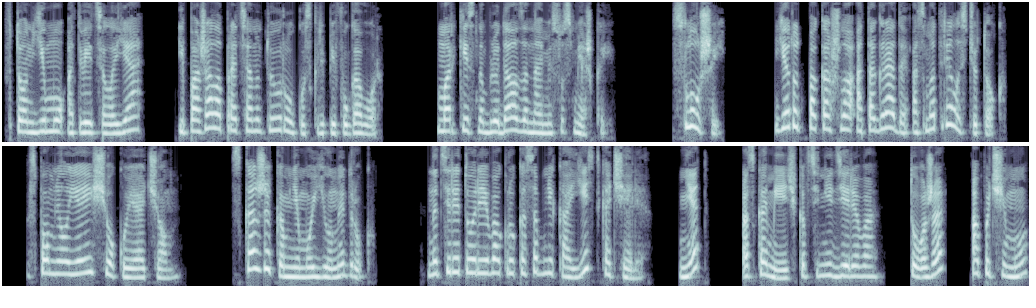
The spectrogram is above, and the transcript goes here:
В тон ему ответила я и пожала протянутую руку, скрепив уговор. Маркиз наблюдал за нами с усмешкой. «Слушай, я тут пока шла от ограды, осмотрелась чуток. Вспомнил я еще кое о чем. Скажи-ка мне, мой юный друг, на территории вокруг особняка есть качели? Нет? А скамеечка в тени дерева? Тоже? А почему?»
